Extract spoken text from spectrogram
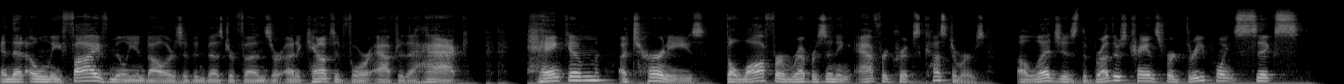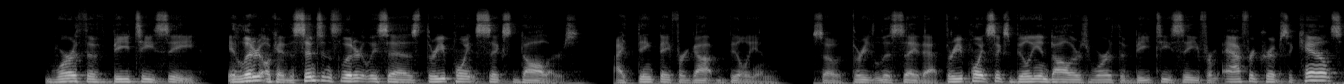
and that only $5 million of investor funds are unaccounted for after the hack. Hanekom Attorneys, the law firm representing AfriCrypt's customers, alleges the brothers transferred 3.6 worth of BTC. It literally okay, the sentence literally says 3.6 dollars. I think they forgot billion. So three, let's say that $3.6 billion worth of BTC from AfriCrypt's accounts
